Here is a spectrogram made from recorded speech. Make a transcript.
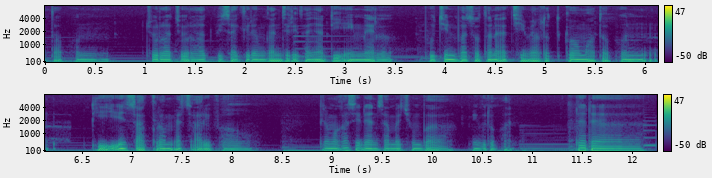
ataupun curhat-curhat bisa kirimkan ceritanya di email bucinbacotan@gmail.com ataupun di Instagram @arifau. Terima kasih dan sampai jumpa minggu depan. Dadah.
